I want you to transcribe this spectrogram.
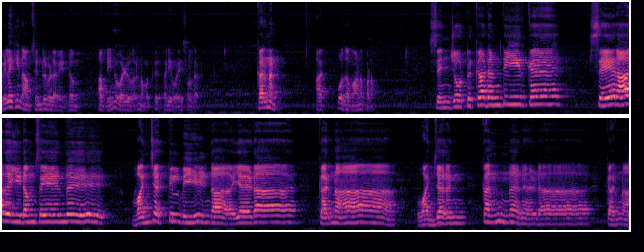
விலகி நாம் சென்று விட வேண்டும் அப்படின்னு வள்ளுவர் நமக்கு அறிவுரை சொல்கிறார் கர்ணன் அற்புதமான படம். செஞ்சோற்று கடன் தீர்க்க சேராத இடம் சேர்ந்து வஞ்சத்தில் வீழ்ந்தாயடா கர்ணா. வஞ்சகன் கண்ணனடா. கர்ணா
